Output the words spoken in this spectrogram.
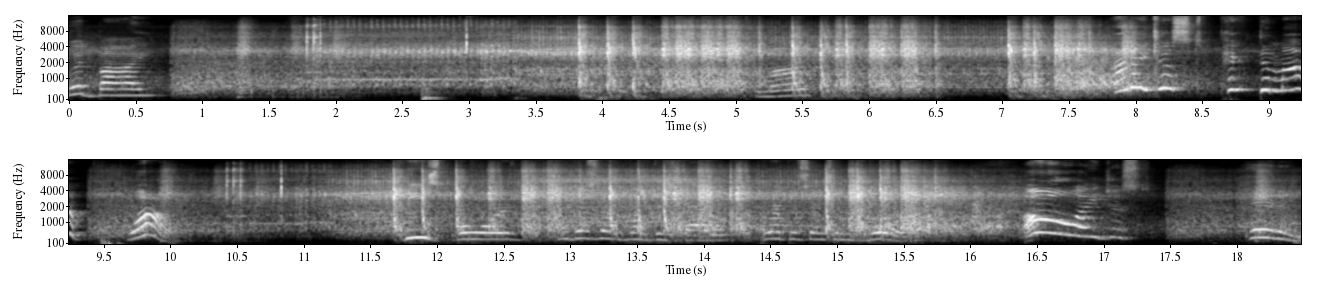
Goodbye. Come on. And I just picked him up. Wow. He's bored. He does not love this battle. I represent him bored. Oh, I just hit him.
